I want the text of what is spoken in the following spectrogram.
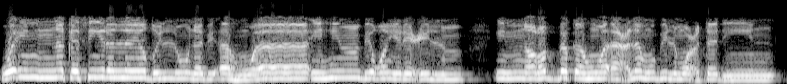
وإن كثيرا ليضلون بأهوائهم بغير علم. إن ربك هو أعلم بالمعتدين.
